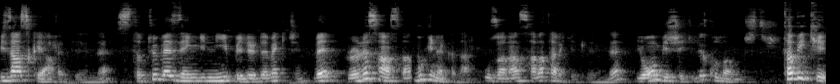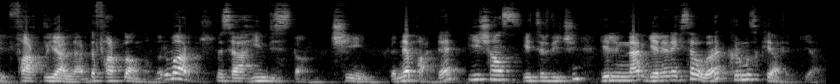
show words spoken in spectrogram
Bizans kıyafetlerinde statü ve zenginliği belirlemek için ve Rönesans'tan bugüne kadar uzanan sanat hareketlerinde yoğun bir şekilde kullanılmıştır. Tabii ki farklı yerlerde farklı anlamları vardır. Mesela Hindistan, Çin ve Nepal'de iyi şans getirdiği için gelinler geleneksel olarak kırmızı kıyafet giyerler.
